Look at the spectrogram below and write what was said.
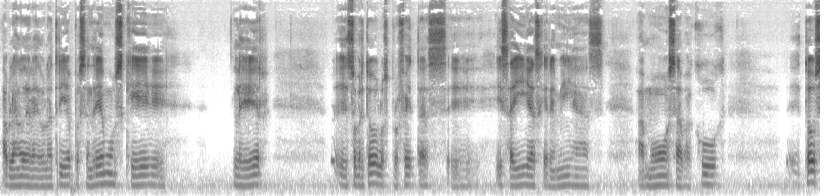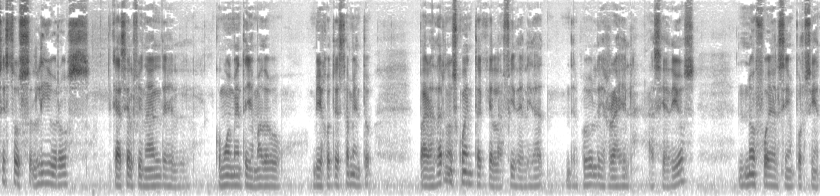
hablando de la idolatría, pues tendríamos que leer eh, sobre todo los profetas, eh, Isaías, Jeremías, Amós, Habacuc, todos estos libros casi al final del comúnmente llamado Viejo Testamento, para darnos cuenta que la fidelidad del pueblo de Israel hacia Dios no fue al 100%.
